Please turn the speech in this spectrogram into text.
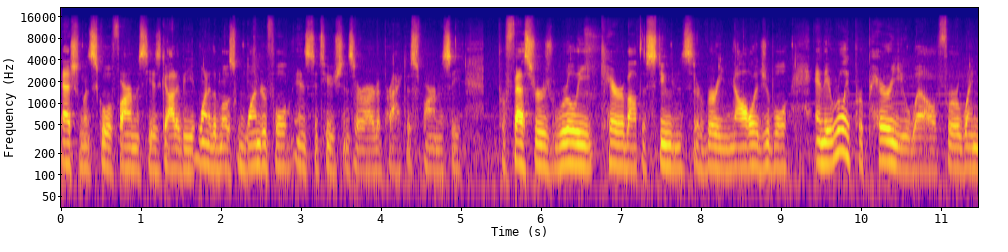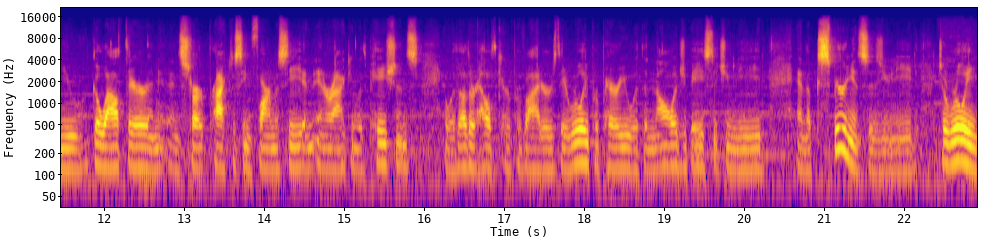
Eshelman School of Pharmacy has got to be one of the most wonderful institutions there are to practice pharmacy. Professors really care about the students, they're very knowledgeable, and they really prepare you well for when you go out there and, and start practicing pharmacy and interacting with patients and with other healthcare providers. They really prepare you with the knowledge base that you need and the experiences you need to really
